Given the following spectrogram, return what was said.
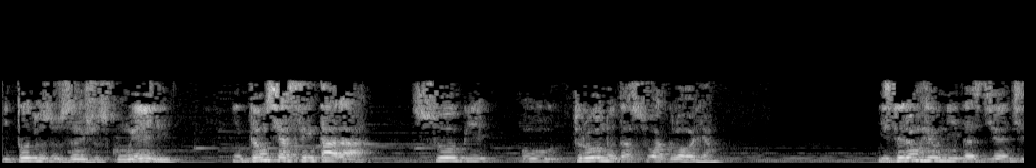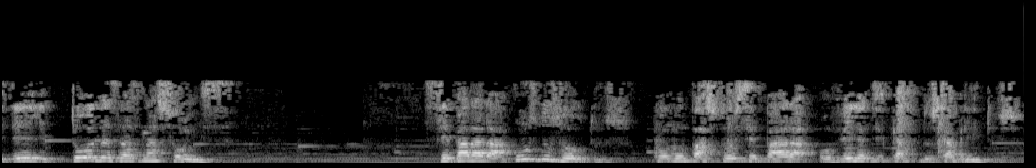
e todos os anjos com ele, então se assentará sobre o trono da sua glória. E serão reunidas diante dele todas as nações. Separará uns dos outros como um pastor separa ovelha dos cabritos,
